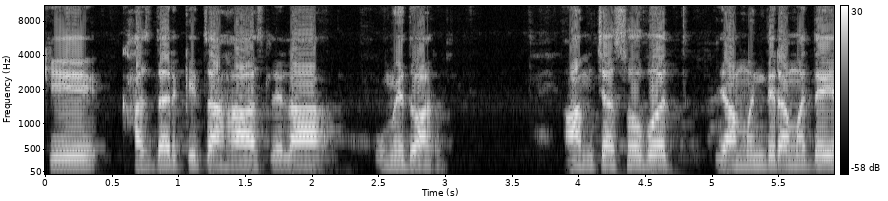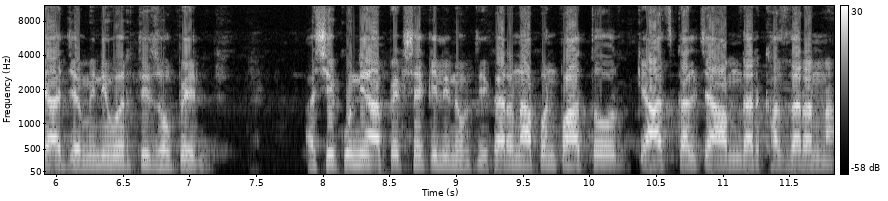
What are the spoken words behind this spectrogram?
की खासदारकीचा हा असलेला उमेदवार आमच्यासोबत या मंदिरामध्ये या जमिनीवरती झोपेल अशी कुणी अपेक्षा केली नव्हती. कारण आपण पाहतो की आजकालच्या आमदार खासदारांना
